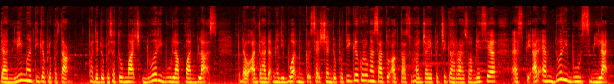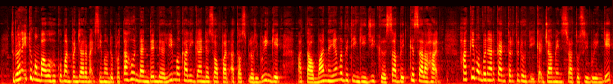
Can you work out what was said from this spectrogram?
dan 5.30 petang pada 21 Mac 2018. Pendakwaan terhadapnya dibuat mengikut Seksyen 23 Kurungan 1 Akta Suruhanjaya Pencegah Rasuah Malaysia SPRM 2009. Tuduhan itu membawa hukuman penjara maksimum 20 tahun dan denda 5 kali ganda suapan atau RM10,000 atau mana yang lebih tinggi jika sabit kesalahan. Hakim membenarkan tertuduh diikat jamin RM100,000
